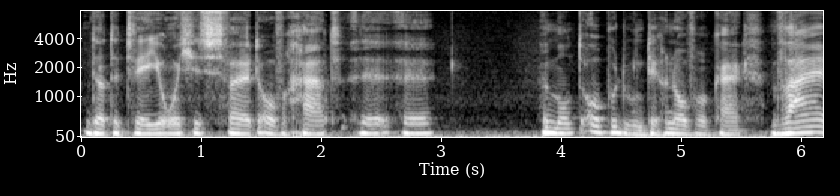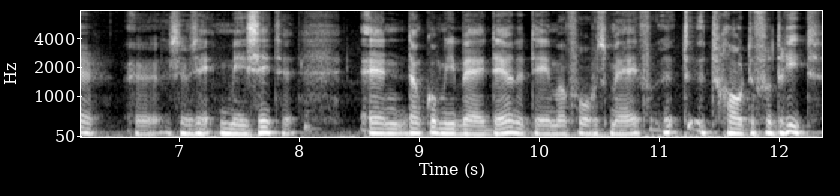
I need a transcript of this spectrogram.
dat de twee jongetjes waar het over gaat eh, eh, hun mond open doen tegenover elkaar. Waar ze mee zitten. En dan kom je bij het derde thema, volgens mij, het, het grote verdriet.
